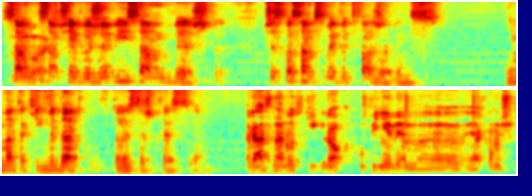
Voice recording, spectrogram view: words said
Sam, właśnie. sam się wyżywi, sam wiesz, to wszystko sam sobie wytwarza, więc nie ma takich wydatków. To jest też kwestia. raz na ruski rok kupi, nie wiem, e, jakąś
